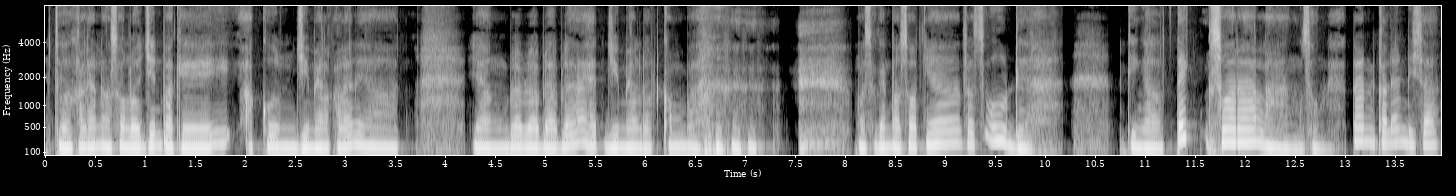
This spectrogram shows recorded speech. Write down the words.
Itu kalian langsung login pakai akun Gmail kalian ya yang bla bla bla bla at gmail.com masukin passwordnya terus udah. Tinggal take suara langsung dan kalian bisa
